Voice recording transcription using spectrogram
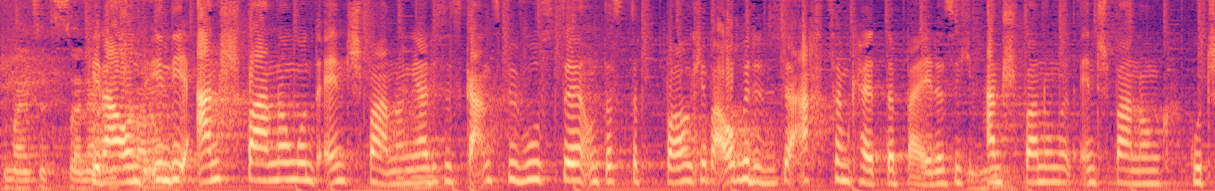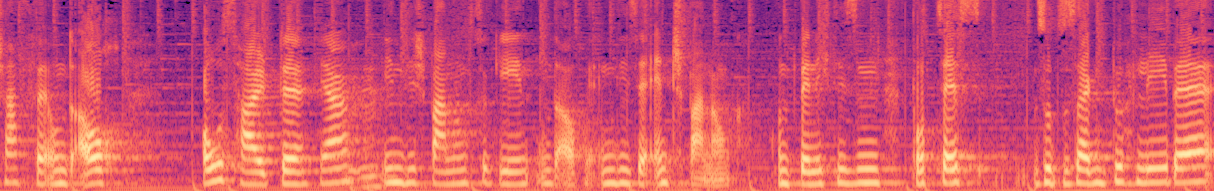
Du meinst jetzt so eine Genau, und in die Anspannung und Entspannung, mhm. ja, dieses ganz bewusste und das, da brauche ich aber auch wieder diese Achtsamkeit dabei, dass ich mhm. Anspannung und Entspannung gut schaffe und auch aushalte, ja, mhm. in die Spannung zu gehen und auch in diese Entspannung. Und wenn ich diesen Prozess sozusagen durchlebe,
